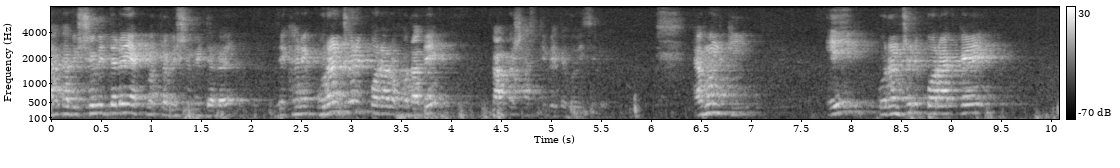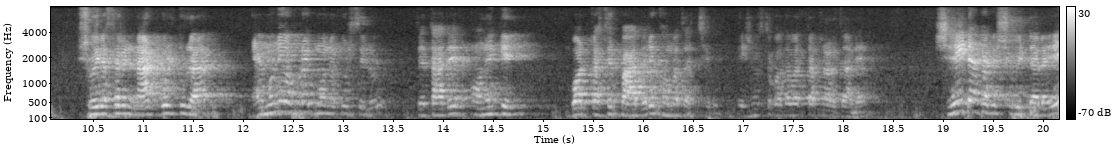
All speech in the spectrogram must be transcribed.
ঢাকা বিশ্ববিদ্যালয় একমাত্র বিশ্ববিদ্যালয় যেখানে কোরআন শরীফ পড়ার অপরাধে কাউকে শাস্তি পেতে হয়েছিল এমনকি এই কোরআন শরীফ পড়াকে স্বৈরাচারের নাট বল্টুরা এমনই অপরাধ মনে করছিল যে তাদের অনেকেই বট গাছের পা ধরে ক্ষমা চাচ্ছিল এই সমস্ত কথাবার্তা আপনারা জানেন সেই ঢাকা বিশ্ববিদ্যালয়ে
